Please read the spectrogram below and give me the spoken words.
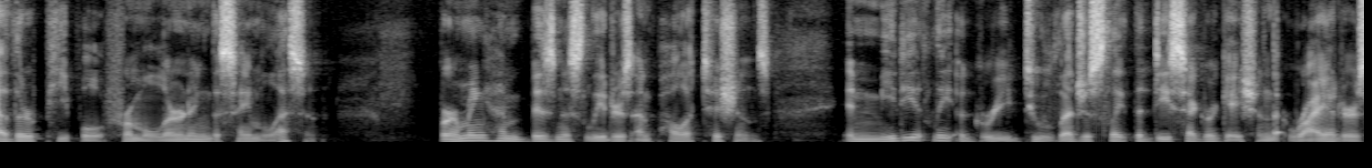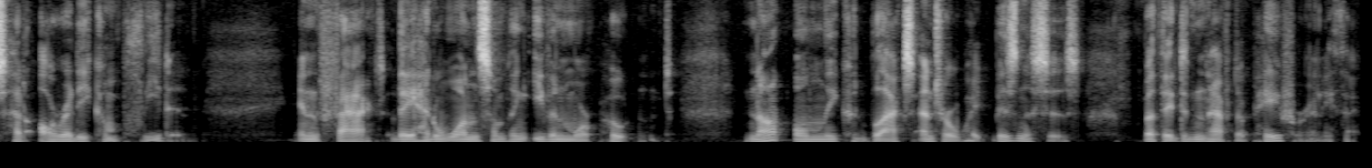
other people from learning the same lesson, Birmingham business leaders and politicians immediately agreed to legislate the desegregation that rioters had already completed. In fact, they had won something even more potent. Not only could blacks enter white businesses, but they didn't have to pay for anything.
